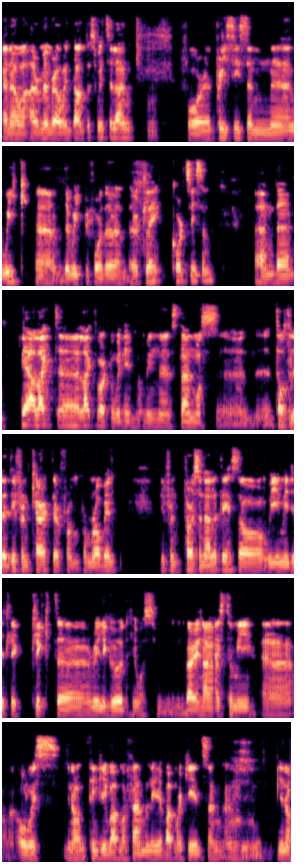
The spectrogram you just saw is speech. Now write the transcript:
and I, I remember I went down to Switzerland for a preseason uh, week, uh, the week before the, the clay court season and uh, yeah, I liked uh, liked working with him. I mean, uh, Stan was uh, a totally different character from from Robin, different personality. So we immediately clicked uh, really good. He was very nice to me, uh, always you know thinking about my family, about my kids, and and you know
